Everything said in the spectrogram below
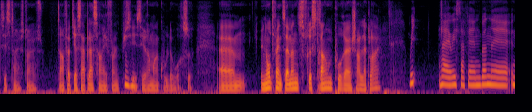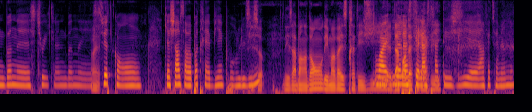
c'est un, un- en fait, il a sa place en F1, puis c'est- Mhm. c'est vraiment cool de voir ça. Une autre fin de semaine frustrante pour Charles Leclerc? Ouais, oui, ça fait une bonne, euh, une bonne euh, streak, là, une bonne euh, suite qu'on que Charles, ça va pas très bien pour lui. C'est ça. Des abandons, des mauvaises stratégies ouais, de la part de Ferrari. la stratégie en fin de semaine.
